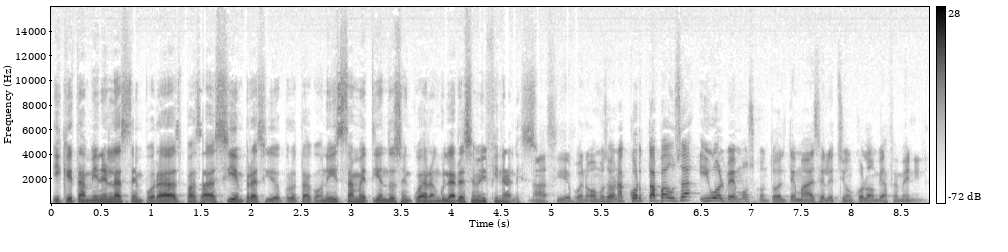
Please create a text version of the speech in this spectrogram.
y que también en las temporadas pasadas siempre ha sido protagonista metiéndose en cuadrangulares semifinales. Así es, bueno, vamos a una corta pausa y volvemos con todo el tema de selección Colombia femenina.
